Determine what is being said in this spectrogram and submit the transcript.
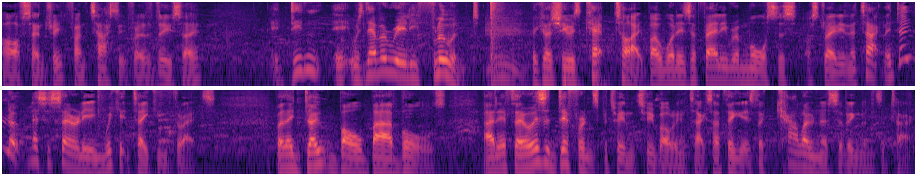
half century, fantastic for her to do so it didn't it was never really fluent mm. because she was kept tight by what is a fairly remorseless Australian attack. They don't look necessarily wicket taking threats, but they don't bowl bad balls. And if there is a difference between the two bowling attacks, I think it's the callowness of England's attack.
